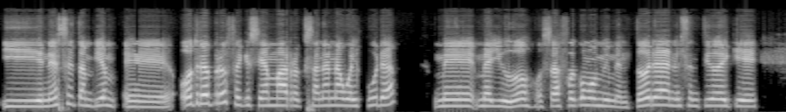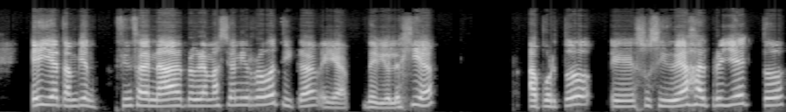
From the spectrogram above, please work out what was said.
y en ese también eh, otra profe que se llama Roxana Nahuelcura, me, ayudó, o sea, fue como mi mentora en el sentido de que ella también, sin saber nada de programación y robótica, ella de biología, aportó eh, sus ideas al proyecto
